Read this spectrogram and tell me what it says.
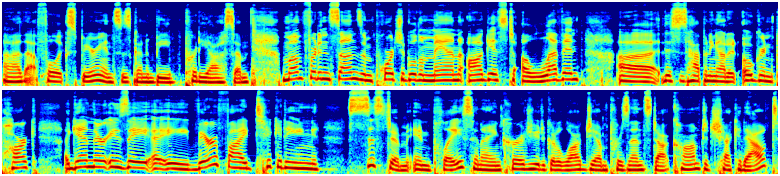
uh, that full experience is going to be pretty awesome. Mumford and Sons in Portugal the Man, August 11th. Uh, this is happening out at Ogren Park. Again, there is a, a verified ticketing system in place, and I encourage you to go to logjampresents.com to check it out.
